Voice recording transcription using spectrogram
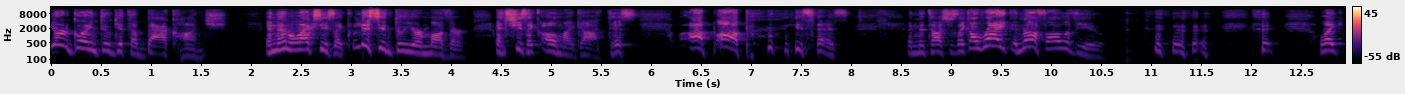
You're going to get a back hunch." And then Alexei's like, "Listen to your mother," and she's like, "Oh my god, this up up," he says, and Natasha's like, "All right, enough, all of you." like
